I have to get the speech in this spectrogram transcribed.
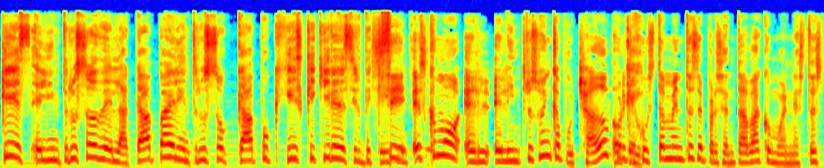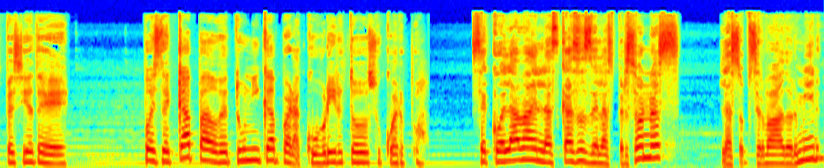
¿Qué es? ¿El intruso de la capa? ¿El intruso capo? ¿Qué, es, qué quiere decir de Cape Sí, es como el, el, intruso encapuchado, porque justamente se presentaba como en esta especie de, pues de capa o de túnica para cubrir todo su cuerpo. Se colaba en las casas de las personas, las observaba dormir,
